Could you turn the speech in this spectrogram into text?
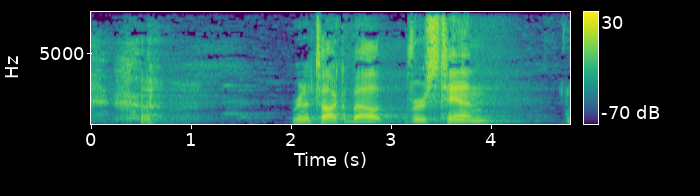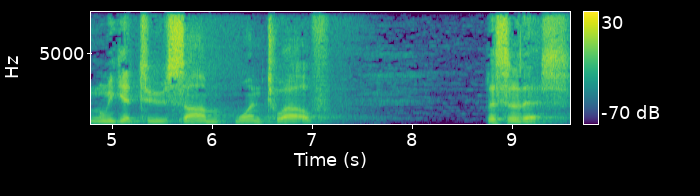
We're going to talk about verse 10 when we get to Psalm 112. Listen to this.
